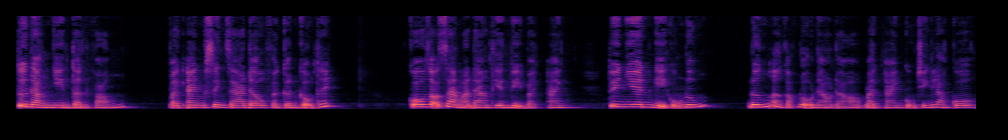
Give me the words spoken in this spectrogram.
Tư đằng nhìn Tần Phóng, Bạch Anh sinh ra đâu phải cần cậu thích. Cô rõ ràng là đang thiên vị Bạch Anh, tuy nhiên nghĩ cũng đúng, đứng ở góc độ nào đó Bạch Anh cũng chính là cô.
